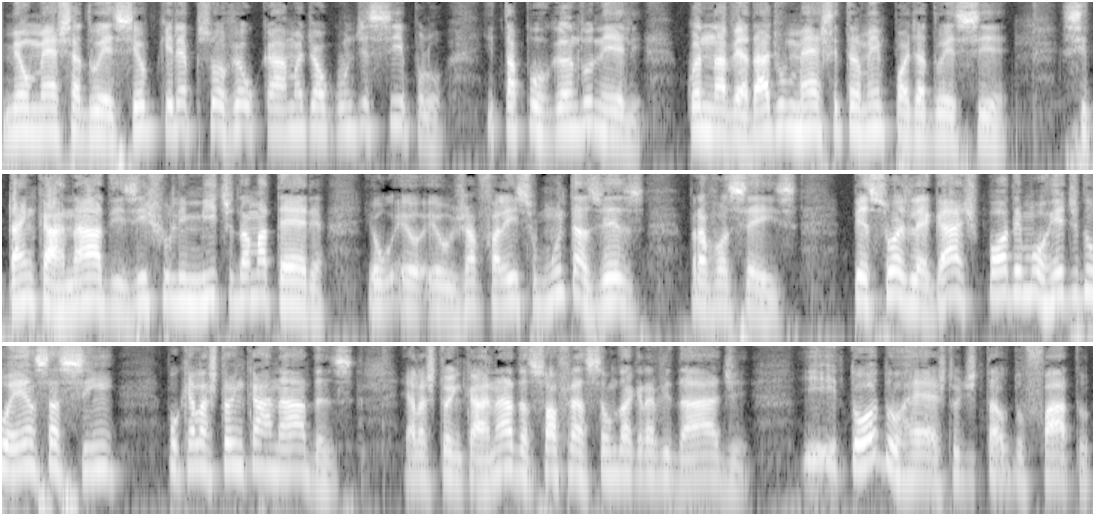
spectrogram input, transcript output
Meu mestre adoeceu porque ele absorveu o karma de algum discípulo e está purgando nele. Quando na verdade o mestre também pode adoecer. Se está encarnado, existe o limite da matéria. Eu, eu, eu já falei isso muitas vezes para vocês. Pessoas legais podem morrer de doença sim porque elas estão encarnadas. Elas estão encarnadas, sofrem ação da gravidade. E, e todo o resto de, do fato,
